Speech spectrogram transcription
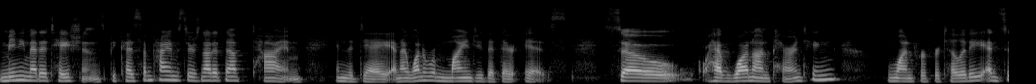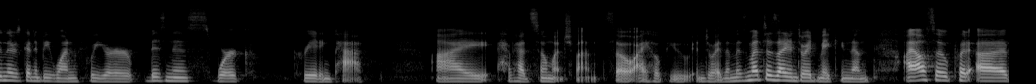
mini meditations because sometimes there's not enough time in the day. And I want to remind you that there is. So I have one on parenting, one for fertility, and soon there's going to be one for your business, work, creating path. I have had so much fun. So I hope you enjoy them as much as I enjoyed making them. I also put a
